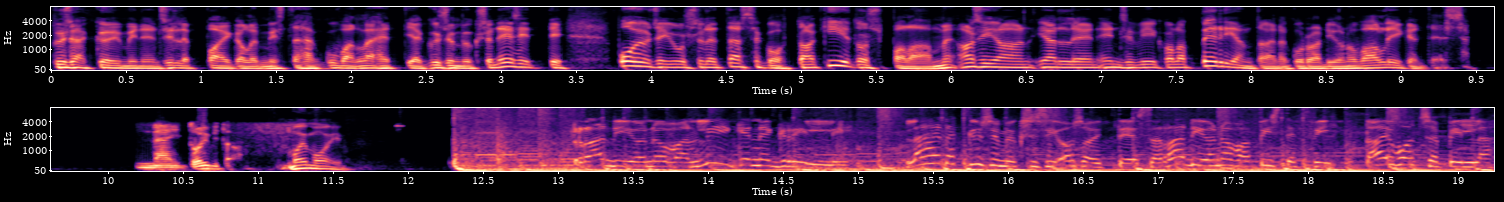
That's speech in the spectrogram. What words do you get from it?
pysäköiminen sille paikalle, mistä hän kuvan lähetti ja kysymyksen esitti. Pohjoisen Jussille tässä kohtaa kiitos. Palaamme asiaan jälleen ensi viikolla perjantaina, kun Radionova on liikenteessä. Näin toimitaan. Moi moi. Radionovan liikennegrilli. Lähetä kysymyksesi osoitteessa radionova.fi tai Whatsappilla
